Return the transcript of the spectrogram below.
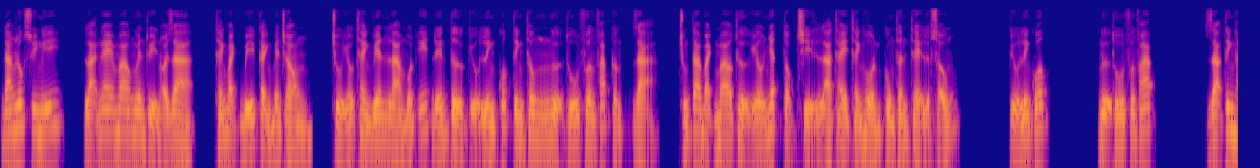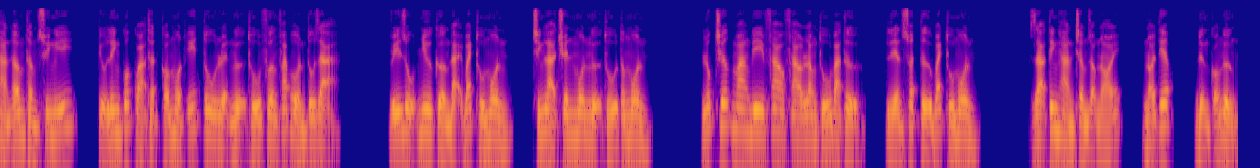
Đang lúc suy nghĩ, lại nghe mao nguyên thủy nói ra, thánh bạch bí cảnh bên trong, chủ yếu thành viên là một ít đến từ cựu linh quốc tinh thông ngự thú phương pháp cường giả, chúng ta bạch mao thử yêu nhất tộc chỉ là thay thánh hồn cung thân thể lực sống. Cựu linh quốc, ngự thú phương pháp dạ tinh hàn âm thầm suy nghĩ, cựu linh quốc quả thật có một ít tu luyện ngự thú phương pháp hồn tu giả. Ví dụ như cường đại bách thú môn, chính là chuyên môn ngự thú tông môn. Lúc trước mang đi phao phao long thú bà tử, liền xuất từ bách thú môn. Dạ tinh hàn trầm giọng nói nói tiếp, đừng có ngừng.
